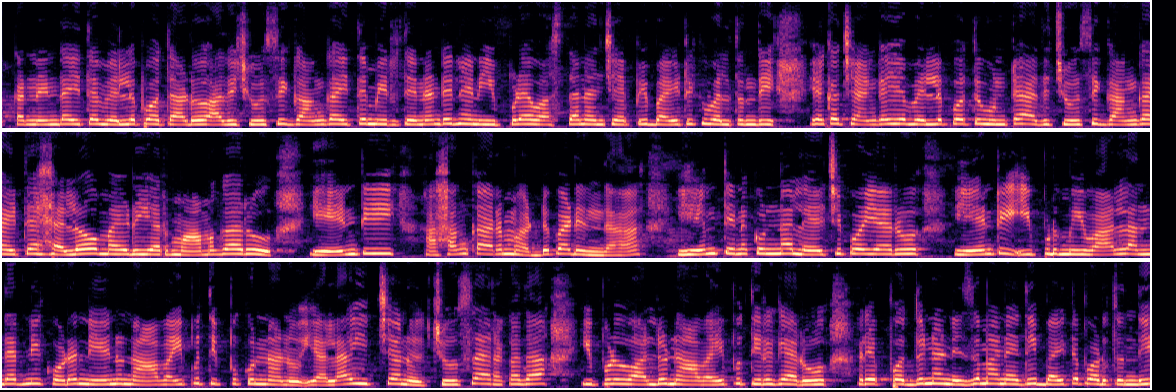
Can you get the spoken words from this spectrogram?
అక్కడ నుండి అయితే వెళ్ళిపోతాడు. అది చూసి గంగ అయితే మీరు తినండి నేను ఇప్పుడే వస్తానని చెప్పి బయటికి వెళ్తుంది. ఇక చెంగయ్య వెళ్ళిపోతూ ఉంటే అది చూసి గంగ అయితే హలో మై డియర్ మామగారు ఏంటి అహంకారం అడ్డుపడిందా? ఏం తినకుండా లేచిపోయారు? ఏంటి ఇప్పుడు మీ వాళ్ళందరినీ కూడా నేను నా వైపు తిప్పుకున్నాను. ఎలా ఇచ్చాను? చూశారు కదా ఇప్పుడు వాళ్ళు నా వైపు తిరిగారు. రేపొద్దున నిజం అనేది బయటపడుతుంది.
